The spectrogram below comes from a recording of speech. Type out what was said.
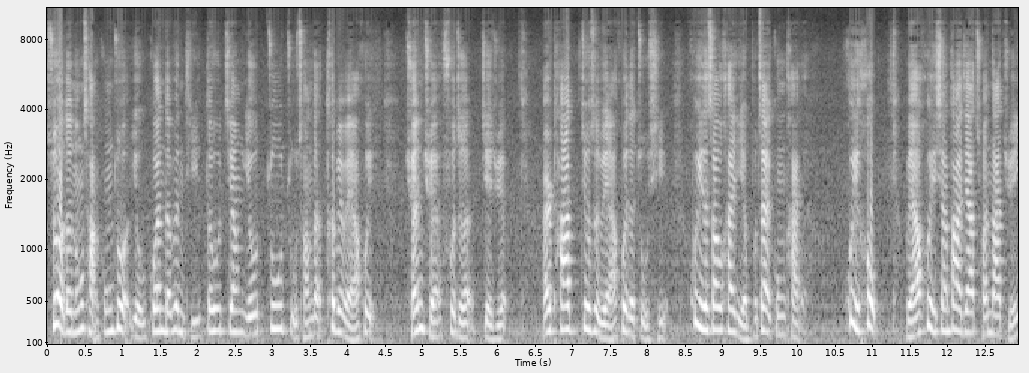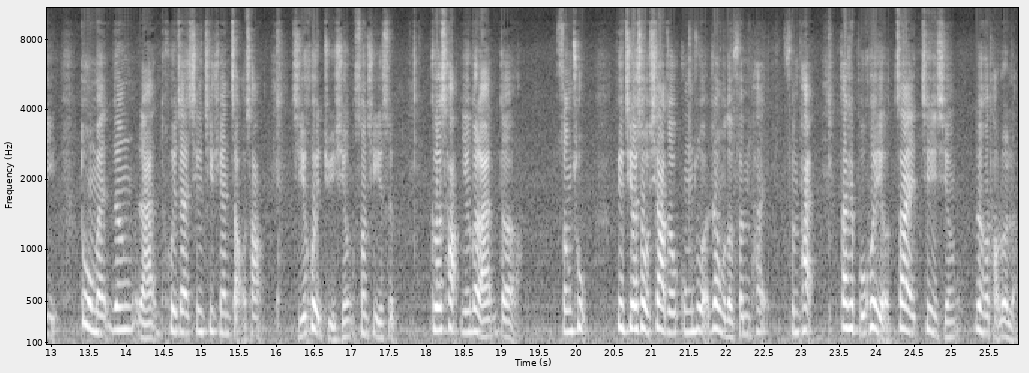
所有的农场工作有关的问题都将由猪组成的特别委员会全权负责解决，而他就是委员会的主席。会议的召开也不再公开。会后，委员会向大家传达决议：动物们仍然会在星期天早上集会举行升旗仪式，歌唱英格兰的牲畜，并接受下周工作任务的分派分派，但是不会有再进行任何讨论了。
